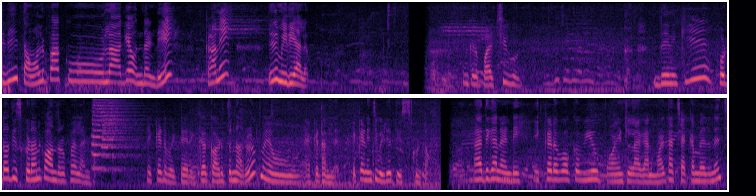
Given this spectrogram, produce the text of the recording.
ఇది తమలపాకు లాగే ఉందండి. కానీ ఇది మిరియాలు. ఇక్కడ పచ్చి కూడా దీనికి ఫోటో తీసుకోవడానికి వంద రూపాయలు అంట టికెట్ పెట్టారు. ఇంకా కడుతున్నారు. మేము ఎక్కటం లేదు. ఇక్కడ నుంచి వీడియో తీసుకుంటాం. అదిగానండి. ఇక్కడ ఒక వ్యూ పాయింట్ లాగా అనమాట చెక్క మీద నుంచి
